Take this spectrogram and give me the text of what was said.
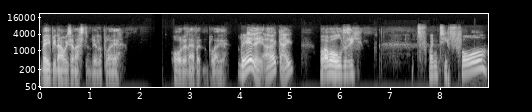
Maybe now he's an Aston Villa player or an Everton player. Really? Okay, Well, how old is he? twenty four.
